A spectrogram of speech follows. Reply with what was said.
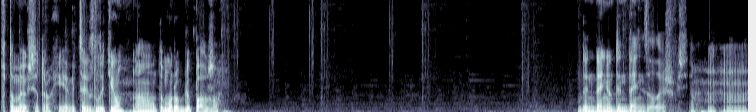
Втомився трохи я від цих злетів, тому роблю паузу. Один день, один день залишився. Мгм.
